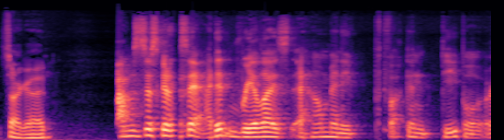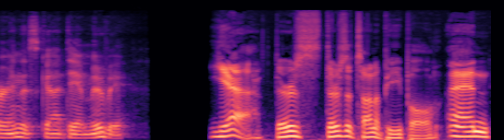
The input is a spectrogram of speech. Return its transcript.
Sorry, go ahead. I was just gonna say I didn't realize how many fucking people are in this goddamn movie. Yeah, there's there's a ton of people, and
